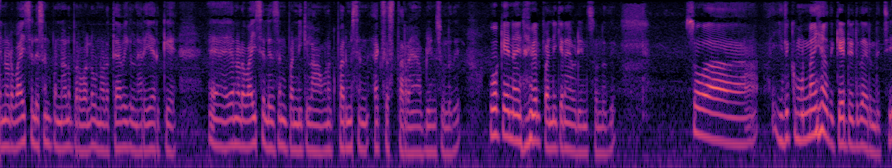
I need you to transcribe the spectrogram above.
என்னோடய வாய்ஸை லிசன் பண்ணாலும் பரவாயில்ல உன்னோட தேவைகள் நிறைய இருக்குது என்னோடய வாய்ஸை லிசன் பண்ணிக்கலாம் உனக்கு பர்மிஷன் ஆக்சஸ் தரேன் அப்படின்னு சொல்லுது. ஓகே நான் இனிமேல் பண்ணிக்கிறேன் அப்படின்னு சொல்லுது. ஸோ இதுக்கு முன்னையும் அது கேட்டுகிட்டு தான் இருந்துச்சு.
